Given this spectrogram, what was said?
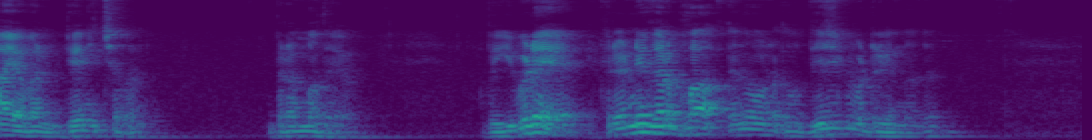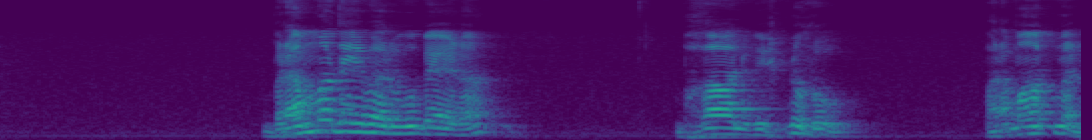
ആയവൻ ജനിച്ചവൻ ബ്രഹ്മദേവൻ. അപ്പോൾ ഇവിടെ ഹിരണ്യഗർഭ എന്നുകൊണ്ട് ഉദ്ദേശിക്കപ്പെട്ടിരിക്കുന്നത് ബ്രഹ്മദേവ രൂപേണ ഭഗവാൻ വിഷ്ണു പരമാത്മൻ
